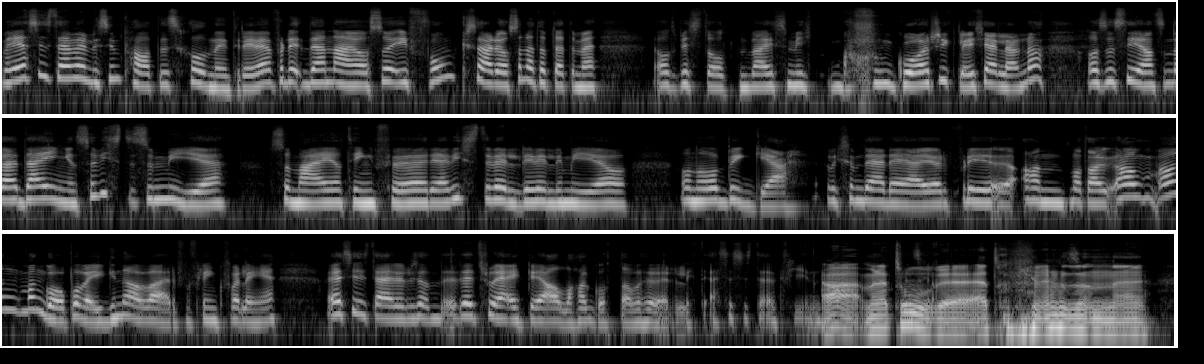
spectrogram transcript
Men jeg syns det er en veldig sympatisk holdning til livet. For den er jo også I Funk så er det også nettopp dette med Oddby Stoltenberg som går skikkelig i kjelleren. da Og så sier han sånn det er ingen som visste så mye som meg og ting før. Jeg visste veldig, veldig mye, og, og nå bygger jeg. Liksom Det er det jeg gjør. Fordi han, måte, han, han, Man går på veggen av å være for flink for lenge. Og jeg synes det, er liksom, det tror jeg egentlig alle har godt av å høre litt. Jeg synes det er en fin Ja, men jeg tror, eh, jeg tror det er en sånn eh,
